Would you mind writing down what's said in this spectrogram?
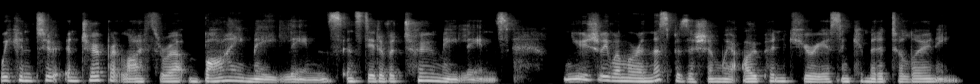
We can to interpret life through a by me lens instead of a to me lens. Usually, when we're in this position, we're open, curious, and committed to learning.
